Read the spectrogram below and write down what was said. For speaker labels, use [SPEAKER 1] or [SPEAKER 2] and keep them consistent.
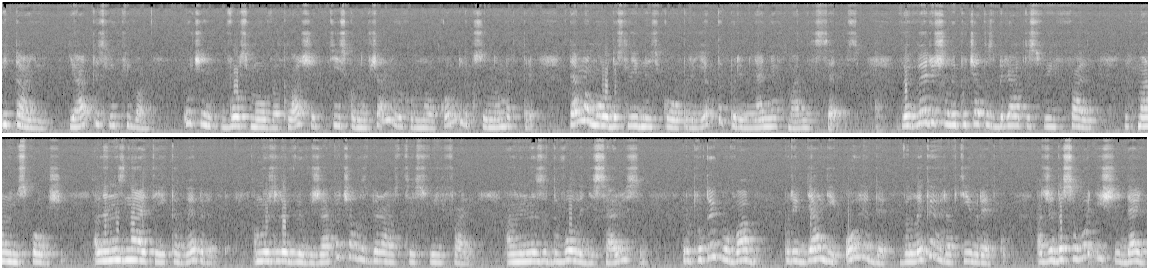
[SPEAKER 1] Вітаю! Я Кислюк Іван, учень 8 В класу Шептійського навчально-виховного комплексу номер 3 Тема мого дослідницького проєкту порівняння хмарних сервісів. Ви вирішили почати збирати свої файли на хмарному сховищі, але не знаєте, яке вибрати. А можливо, ви вже почали збирати свої файли, але не задоволені сервісом? Пропоную вам порівняльні огляди великих гравців ринку. Адже на сьогоднішній день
